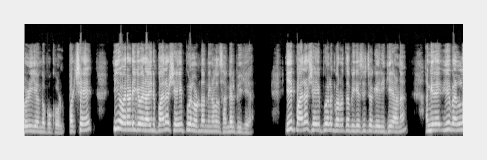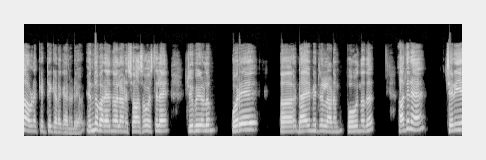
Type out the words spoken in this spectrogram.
ഒഴുകി അങ്ങ് പൊക്കോളും. പക്ഷേ ഈ ഒരടിക്ക് വരെ അതിന് പല ഷേപ്പുകൾ ഉണ്ടെന്ന് നിങ്ങൾ സങ്കല്പിക്കുക ഈ പല ഷേപ്പുകളും കുറച്ച് വികസിച്ചൊക്കെ ഇരിക്കുകയാണ്. എങ്കിൽ ഈ വെള്ളം അവിടെ കെട്ടിക്കിടക്കാനിടയാവും. എന്ന് പറയുന്ന പോലെയാണ് ശ്വാസകോശത്തിലെ ട്യൂബുകളും ഒരേ ഡയമീറ്ററിലാണ് പോകുന്നത്. അതിന് ചെറിയ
